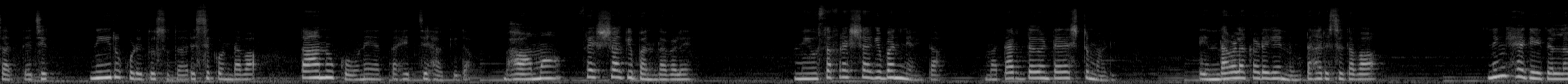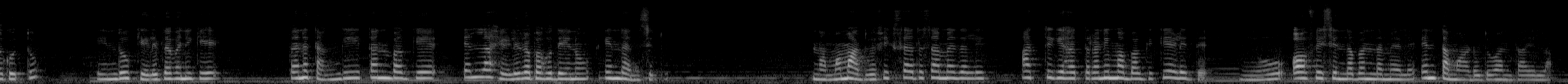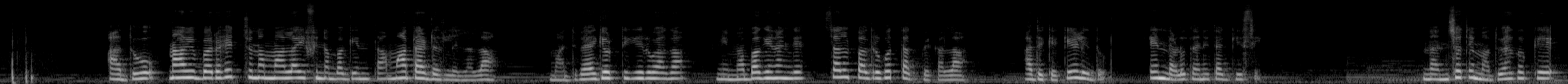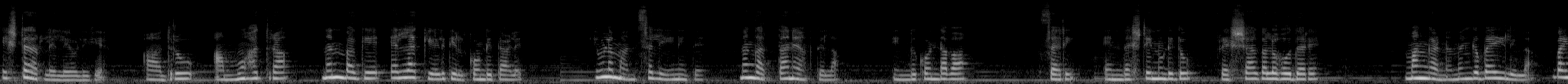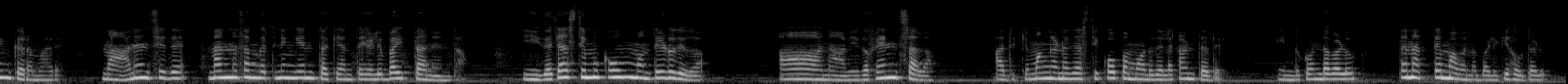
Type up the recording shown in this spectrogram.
ಸತ್ಯಜಿತ್ ನೀರು ಕುಡಿದು ಸುಧಾರಿಸಿಕೊಂಡವ. ತಾನು ಕೋಣೆಯತ್ತ ಹೆಜ್ಜೆ ಹಾಕಿದ. ಭಾಮ ಫ್ರೆಶ್ ಆಗಿ ಬಂದವಳೆ. ನೀವು ಸಹ ಫ್ರೆಶ್ ಆಗಿ ಬನ್ನಿ ಆಯ್ತಾ? ಮತ್ತೆ ಅರ್ಧ ಗಂಟೆ ರೆಸ್ಟ್ ಮಾಡಿ, ಎಂದವಳ ಕಡೆಗೆ ನೋಟ ಹರಿಸಿದವ. ನಿಂಗೆ ಹೇಗೆ ಇದೆಲ್ಲ ಗೊತ್ತು? ಎಂದು ಕೇಳಿದವನಿಗೆ, ತನ್ನ ತಂಗಿ ತನ್ನ ಬಗ್ಗೆ ಎಲ್ಲ ಹೇಳಿರಬಹುದೇನೋ ಎಂದನಿಸಿತು. ನಮ್ಮ ಮದುವೆ ಫಿಕ್ಸ್ ಆದ ಸಮಯದಲ್ಲಿ ಅತ್ತಿಗೆ ಹತ್ತಿರ ನಿಮ್ಮ ಬಗ್ಗೆ ಕೇಳಿದ್ದೆ. ನೀವು ಆಫೀಸಿಂದ ಬಂದ ಮೇಲೆ ಎಂತ ಮಾಡೋದು ಅಂತ ಇಲ್ಲ. ಅದು ನಾವಿಬ್ಬರು ಹೆಚ್ಚು ನಮ್ಮ ಲೈಫಿನ ಬಗ್ಗೆ ಅಂತ ಮಾತಾಡಿರಲಿಲ್ಲಲ್ಲ. ಮದುವೆಯಾಗಿ ಒಟ್ಟಿಗಿರುವಾಗ ನಿಮ್ಮ ಬಗ್ಗೆ ನನಗೆ ಸ್ವಲ್ಪ ಆದರೂ ಗೊತ್ತಾಗಬೇಕಲ್ಲ. ಅದಕ್ಕೆ ಕೇಳಿದ್ದು, ಎಂದಳು ದನಿ ತಗ್ಗಿಸಿ. ನನ್ನ ಜೊತೆ ಮದುವೆ ಆಗೋಕ್ಕೆ ಇಷ್ಟ ಇರಲಿಲ್ಲ ಇವಳಿಗೆ. ಆದರೂ ಅಮ್ಮು ಹತ್ರ ನನ್ನ ಬಗ್ಗೆ ಎಲ್ಲ ಕೇಳಿ ತಿಳ್ಕೊಂಡಿದ್ದಾಳೆ. ಇವಳ ಮನಸ್ಸಲ್ಲಿ ಏನಿದೆ ನಂಗೆ ಅರ್ಥನೇ ಆಗ್ತಿಲ್ಲ. ಎಂದುಕೊಂಡವ? ಸರಿ, ಎಂದಷ್ಟೇ ನುಡಿದು ಫ್ರೆಶ್ ಆಗಲು ಹೋದರೆ? ಮಂಗಣ್ಣ ನನಗೆ ಬೈಲಿಲ್ಲ, ಭಯಂಕರ ಮಾರೆ. ನಾನೆನ್ಸಿದೆ ನನ್ನ ಸಂಗತಿ ನಿಂಗೆ ಎಂತಕ್ಕೆ ಅಂತ ಹೇಳಿ ಬೈತಾನೆ ಅಂತ. ಈಗ ಜಾಸ್ತಿ ಮುಖ ಉಮ್ಮ ಅಂತ ಇಡೋದಿಲ್ಲ. ಆ, ನಾವೀಗ ಫ್ರೆಂಡ್ಸ್ ಅಲ್ಲ. ಅದಕ್ಕೆ ಮಂಗಣ್ಣ ಜಾಸ್ತಿ ಕೋಪ ಮಾಡೋದೆಲ್ಲ ಕಾಣ್ತದೆ. ಎಂದುಕೊಂಡವಳು. ತನ್ನ ಅತ್ತೆ ಮಾವನ ಬಳಿಗೆ ಹೋದಳು.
